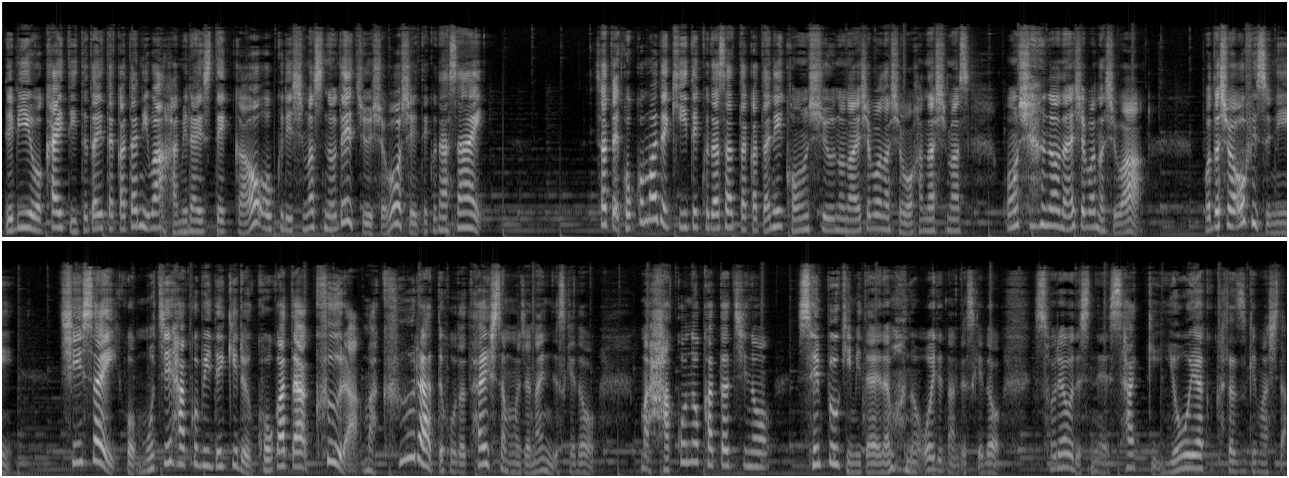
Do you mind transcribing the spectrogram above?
レビューを書いていただいた方には、ハミライステッカーをお送りしますので、住所を教えてください。さて、ここまで聞いてくださった方に今週の内緒話をお話します。今週の内緒話は、私はオフィスに小さいこう持ち運びできる小型クーラー。まあ、クーラーってほど大したものじゃないんですけど、まあ、箱の形の扇風機みたいなものを置いてたんですけど、それをですね、さっきようやく片付けました。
